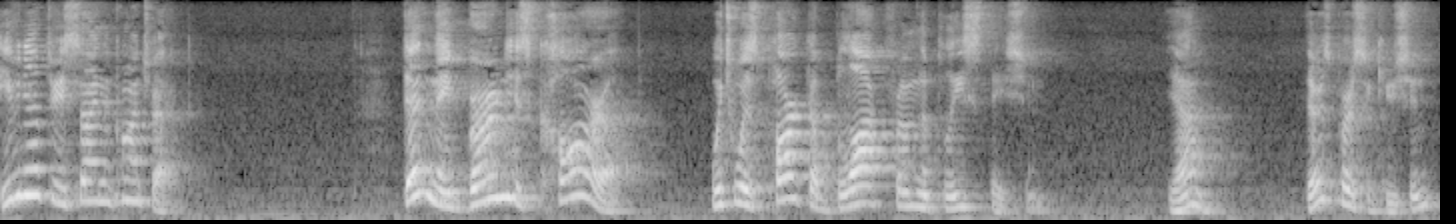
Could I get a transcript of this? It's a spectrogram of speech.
Even after he signed the contract. Then they burned his car up, which was parked a block from the police station. Yeah, there's persecution.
